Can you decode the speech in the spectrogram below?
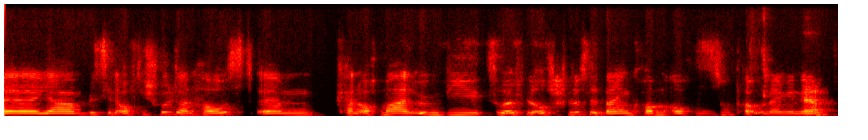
äh, ja ein bisschen auf die Schultern haust. Ähm, kann auch mal irgendwie zum Beispiel aufs Schlüsselbein kommen, auch super unangenehm. Ja,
